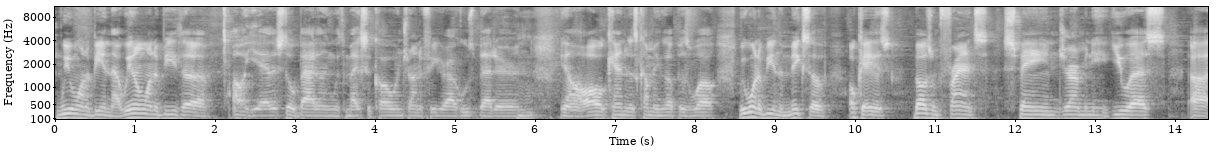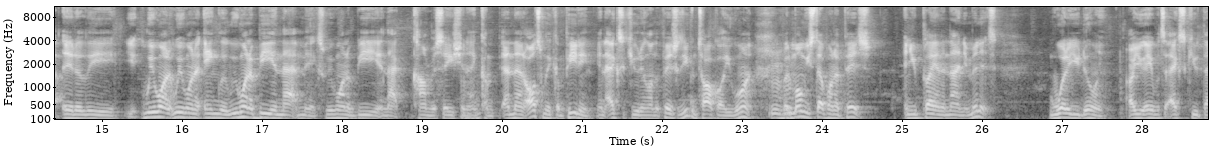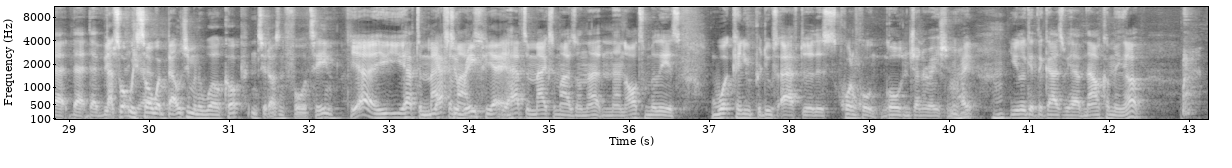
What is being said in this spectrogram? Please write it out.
We want to be in that. We don't want to be the, oh, yeah, they're still battling with Mexico and trying to figure out who's better. And, mm-hmm. you know, all Canada's coming up as well. We want to be in the mix of, okay, there's Belgium, France, Spain, Germany, US, uh, Italy. We want we want to England. We want to be in that mix. We want to be in that conversation and mm-hmm. com- and then ultimately competing and executing on the pitch. Because you can talk all you want, but mm-hmm. the moment you step on a pitch and you play in the ninety minutes, what are you doing? Are you able to execute that that that? vision That's what that we saw have? with Belgium in the World Cup in 2014. Yeah, you, you have to maximize. You have to reap, yeah. You have to maximize on that, and then ultimately, it's what can you produce after this quote unquote golden generation, Mm-hmm. right? You look at the guys we have now coming up.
